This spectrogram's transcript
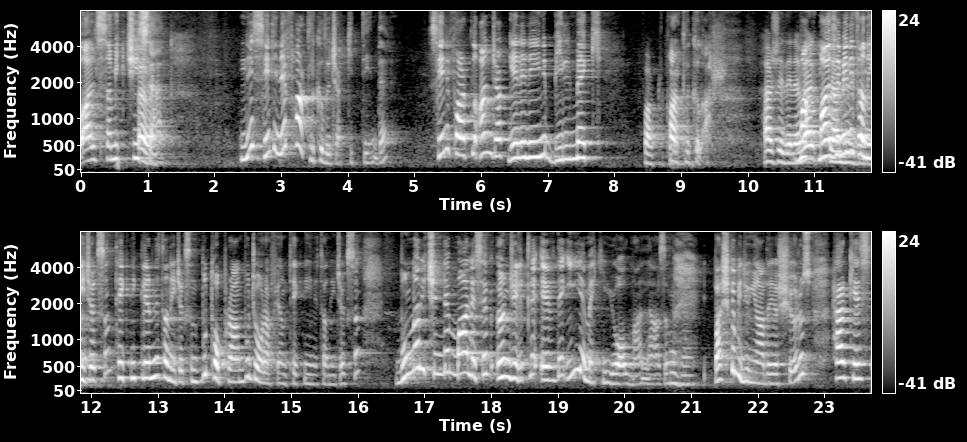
balsamikçiysen, ne seni ne farklı kılacak gittiğinde? Seni farklı ancak geleneğini bilmek Farklı. farklı kılar. Her şeyden Ma- evvel malzemeni kendi- tanıyacaksın, tekniklerini tanıyacaksın, bu toprağın, bu coğrafyanın tekniğini tanıyacaksın. Bunlar için de maalesef öncelikle evde iyi yemek yiyor olman lazım. Başka bir dünyada yaşıyoruz. Herkes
